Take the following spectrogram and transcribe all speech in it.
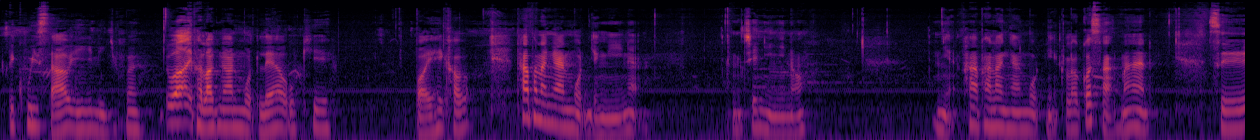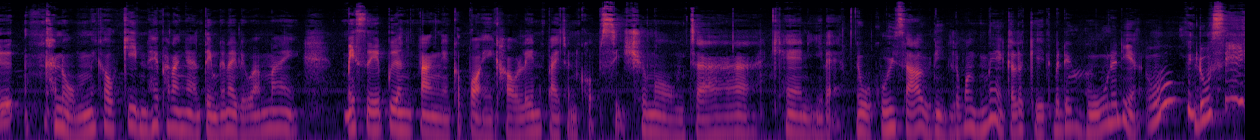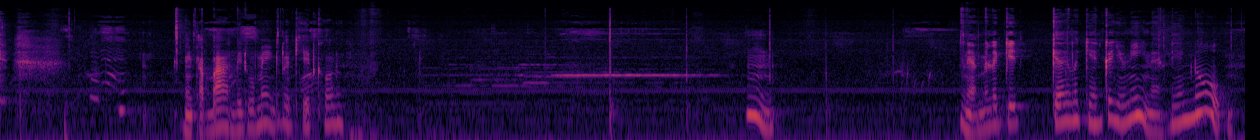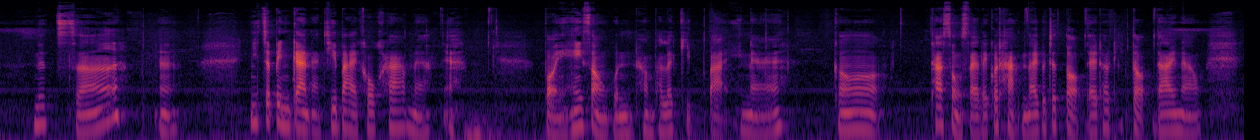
ไปคุยสาวอย่างนี้นี่จุ๊บมาว้ายพลังงานหมดแล้ว โอเค ปล่อยให้เขา ถ้าพลังงานหมดอย่างนี้เนี่ย อย่างเช่นอย่างนี้เนาะเนี่ยถ้าพลังงานหมดเนี่ยเราก็สามารถซื้อขนมให้เขากินให้พลังงานเต็มก็ได้หรือว่าไม่ไม่ซื้อเปลืองตังเนี่ยก็ปล่อยให้เขาเล่นไปจนครบสี่ชั่วโมงจ้า แค่นี้แหละโอ้คุยสาวอยู่นี่ระวังแม่กระเกดมาดึงหูนะเนี่ย โอ้ไปดูสิงั้นกลับบ้านไปดูแม่กระเกดก่อนอืมเนี่ยแม่ละเกด กละเกดก็อยู่นี่นี่ยเลี้ยงลูกนะจ๊ะอะนี่จะเป็นการอธิบายคร่าวๆนะอะปล่อยให้สองคนทำภารกิจไปนะ ก็ถ้าสงสัยอะไรก็ถามได้ก็จะตอบได้เท่าที่ตอบได้นะ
